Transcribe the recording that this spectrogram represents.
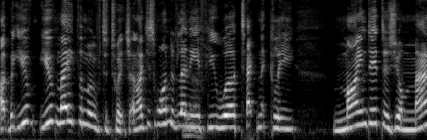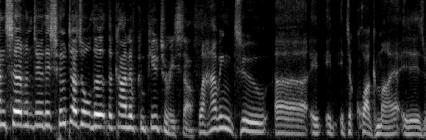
Uh, but you've you've made the move to Twitch, and I just wondered, Lenny, if you were technically minded. Does your manservant do this? Who does all the the kind of computery stuff? We're having to. Uh, it, it, it's a quagmire. It is.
